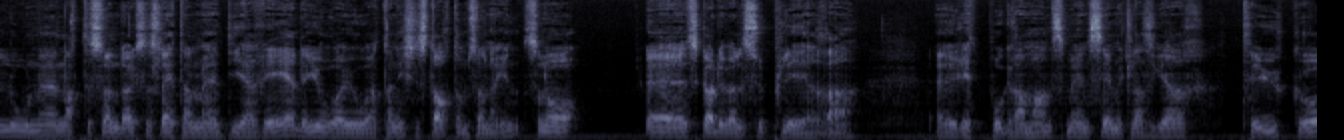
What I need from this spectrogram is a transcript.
Lone, natt til søndag så sleit han med diaré. Det gjorde jo at han ikke starta om søndagen. Så nå eh, skal de vel supplere eh, rittprogrammet hans med en semiklassiker til uka.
